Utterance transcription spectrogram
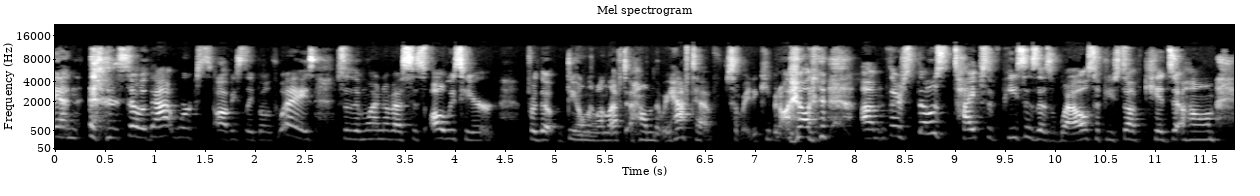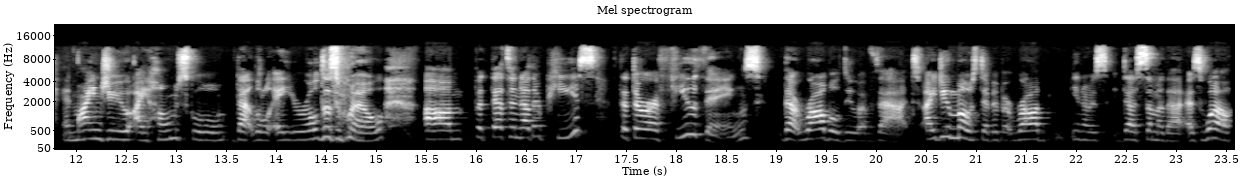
And so that works obviously both ways. So then one of us is always here for the the only one left at home that we have to have somebody to keep an eye on. Um, there's those types of pieces as well. So if you still have kids at home, and mind you, I homeschool that little eight year old as well. Um, but that's another piece that there are a few things that Rob will do of that. I do most of it, but Rob, you know, is, does some of that as well.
